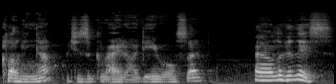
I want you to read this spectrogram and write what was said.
clogging up, which is a great idea also. Now look at this.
